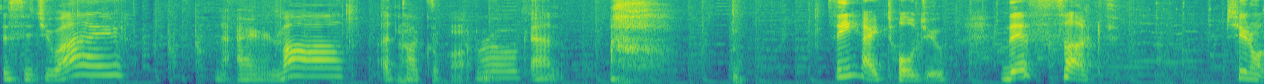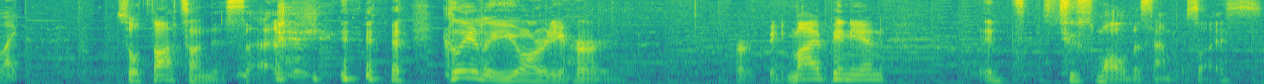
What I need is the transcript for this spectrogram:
Decidueye, an Iron Moth, a Toxic. Rogue, and see, I told you, this sucked. She don't like. it. So thoughts on this set? Clearly, you already heard her opinion. My opinion, it's, it's too small of a sample size.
